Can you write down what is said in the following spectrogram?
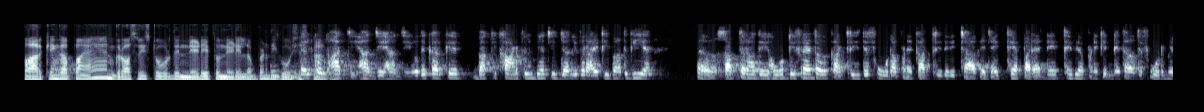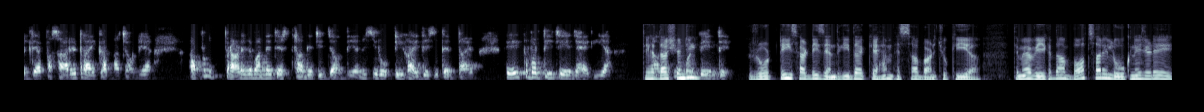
ਪਾਰਕਿੰਗ ਆਪਾਂ ਐਨ ਗਰੋਸਰੀ ਸਟੋਰ ਦੇ ਨੇੜੇ ਤੋਂ ਨੇੜੇ ਲੱਭਣ ਦੀ ਕੋਸ਼ਿਸ਼ ਕਰਦੇ ਬਿਲਕੁਲ ਹਾਂਜੀ ਹਾਂਜੀ ਹਾਂਜੀ ਉਹਦੇ ਕਰਕੇ ਬਾਕੀ ਖਾਣ ਪੀਣ ਦੀਆਂ ਚੀਜ਼ਾਂ ਦੀ ਵੈਰਾਈਟੀ ਵੱਧ ਗਈ ਹੈ ਸਭ ਤਰ੍ਹਾਂ ਦੇ ਹੋਰ ਡਿਫਰੈਂਟ ਕੰਟਰੀਜ਼ ਦੇ ਫੂਡ ਆਪਣੇ ਕੰਟਰੀ ਦੇ ਵਿੱਚ ਆ ਗਏ ਜਾਂ ਇੱਥੇ ਆਪਾਂ ਰਹਿੰਦੇ ਇੱਥੇ ਵੀ ਆਪਣੇ ਕਿੰਨੇ ਤਰ੍ਹਾਂ ਦੇ ਫੂਡ ਮਿਲਦੇ ਆਪਾਂ ਸਾਰੇ ਟਰਾਈ ਕਰਨਾ ਚਾਹੁੰਦੇ ਆ। ਆਪਣੇ ਪੁਰਾਣੇ ਜ਼ਮਾਨੇ 'ਚ ਇਸ ਤਰ੍ਹਾਂ ਦੀਆਂ ਚੀਜ਼ਾਂ ਹੁੰਦੀਆਂ ਨਹੀਂ ਸੀ ਰੋਟੀ ਖਾਈਦੇ ਸੀ ਤਿੰਨ ਟਾਈਮ ਤੇ ਇੱਕ ਵੱਡੀ ਚੇਂਜ ਹੈਗੀ ਆ। ਤੇ ਹਰਦਰਸ਼ਨ ਜੀ ਰੋਟੀ ਸਾਡੀ ਜ਼ਿੰਦਗੀ ਦਾ ਇੱਕ ਅਹਿਮ ਹਿੱਸਾ ਬਣ ਚੁੱਕੀ ਆ ਤੇ ਮੈਂ ਵੇਖਦਾ ਬਹੁਤ ਸਾਰੇ ਲੋਕ ਨੇ ਜਿਹੜੇ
